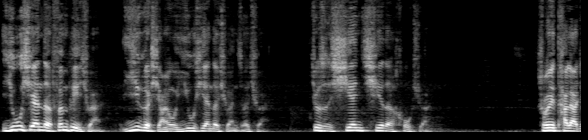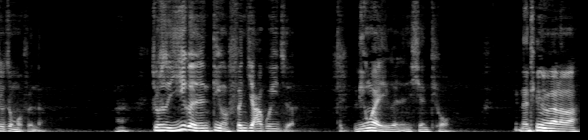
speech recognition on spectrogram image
优先的分配权，一个享有优先的选择权，就是先切的后选。所以他俩就这么分的，嗯，就是一个人定分家规则，另外一个人先挑，能听明白了吗？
